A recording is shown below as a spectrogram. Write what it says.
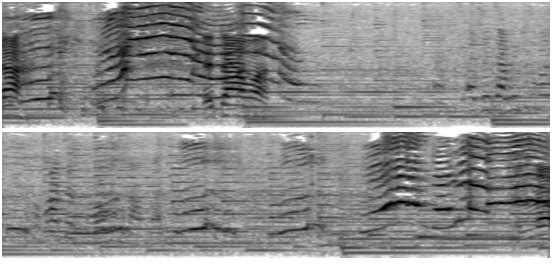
না। এটা আমার। না,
